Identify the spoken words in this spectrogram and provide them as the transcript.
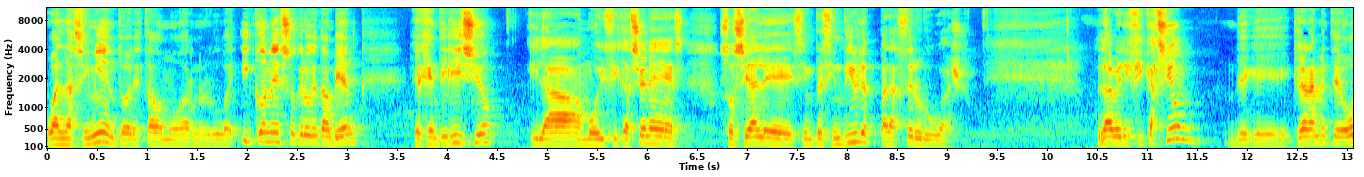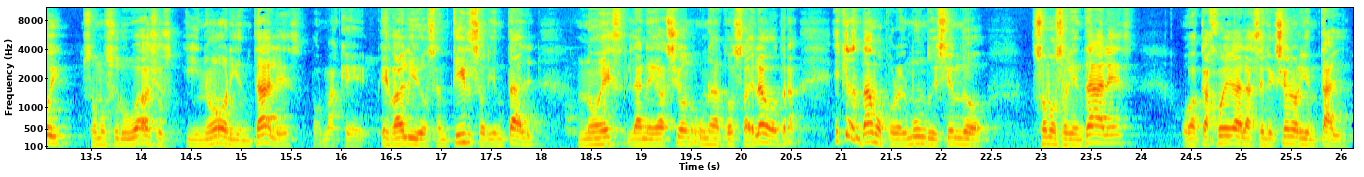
o al nacimiento del Estado moderno del Uruguay. Y con eso creo que también el gentilicio y las modificaciones sociales imprescindibles para ser uruguayo. La verificación de que claramente hoy somos uruguayos y no orientales, por más que es válido sentirse oriental, no es la negación una cosa de la otra, es que no andamos por el mundo diciendo somos orientales o acá juega la selección oriental.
